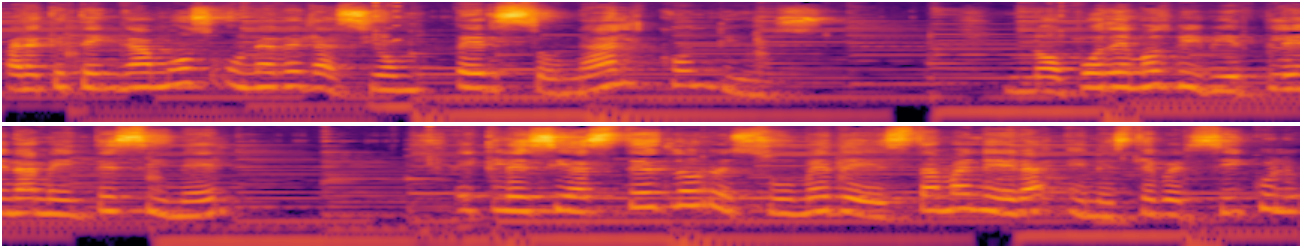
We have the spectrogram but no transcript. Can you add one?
para que tengamos una relación personal con Dios. No podemos vivir plenamente sin Él. Eclesiastés lo resume de esta manera en este versículo.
